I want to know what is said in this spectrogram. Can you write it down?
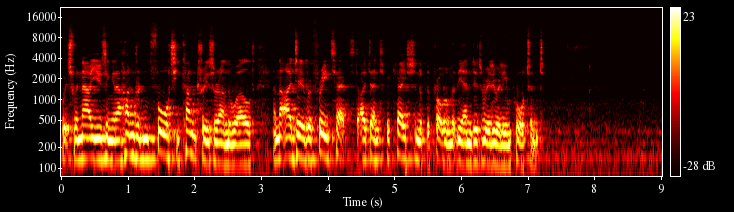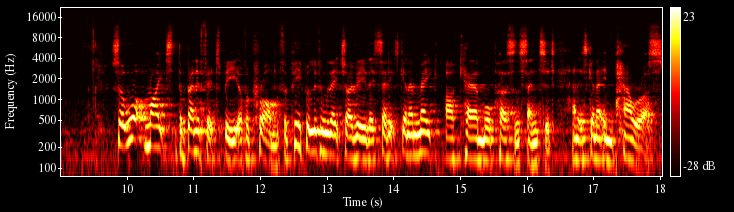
which we're now using in 140 countries around the world. And that idea of a free text identification of the problem at the end is really, really important. So, what might the benefits be of a PROM? For people living with HIV, they said it's going to make our care more person centred and it's going to empower us.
